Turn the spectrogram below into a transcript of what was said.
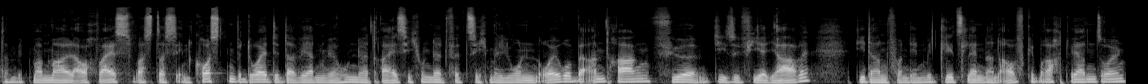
damit man mal auch weiß, was das in Kosten bedeutet, da werden wir 130, 140 Millionen Euro beantragen für diese vier Jahre die dann von den Mitgliedsländern aufgebracht werden sollen.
